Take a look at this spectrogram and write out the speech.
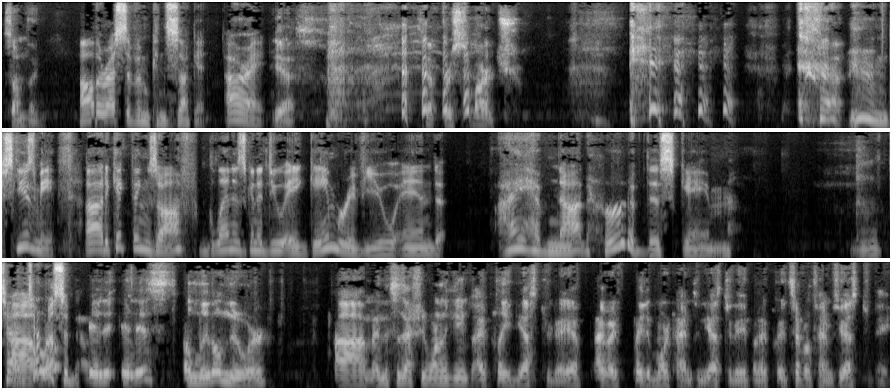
something. All the rest of them can suck it. All right. Yes. Except for Smarch. Excuse me. Uh, to kick things off, Glenn is going to do a game review, and I have not heard of this game. T- uh, tell well, us about it. It is a little newer. Um, and this is actually one of the games I played yesterday. I've, I've, played it more times than yesterday, but I played several times yesterday.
